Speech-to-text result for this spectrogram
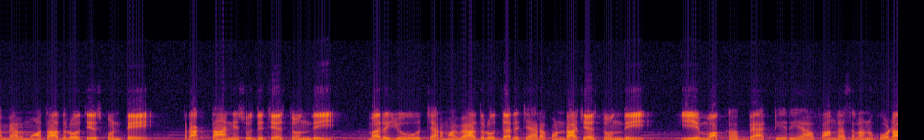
ఎంఎల్ మోతాదులో తీసుకుంటే రక్తాన్ని శుద్ధి చేస్తుంది మరియు చర్మ వ్యాధులు దరిచేరకుండా చేస్తుంది. ఈ మొక్క బ్యాక్టీరియా ఫంగస్లను కూడా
